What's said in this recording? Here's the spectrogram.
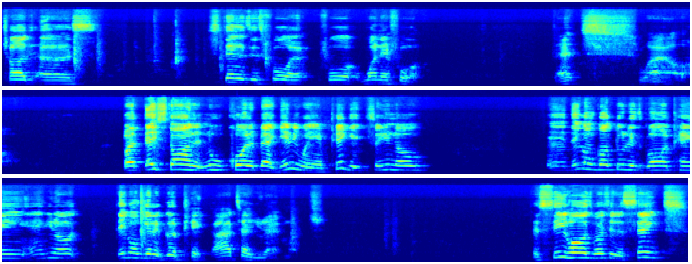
Charge uh Steelers is 4 4 1 and 4. That's wow. But they starting a new quarterback anyway in Pickett, so you know uh, they're gonna go through this growing pain, and you know they're gonna get a good pick. I'll tell you that much. The Seahawks versus the Saints.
